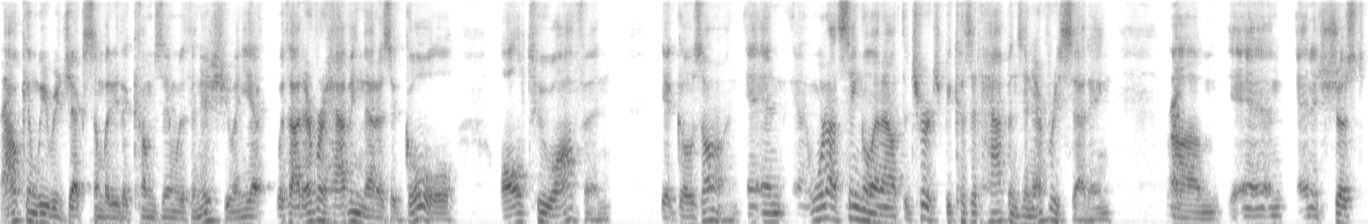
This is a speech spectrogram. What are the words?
How can we reject somebody that comes in with an issue and yet without ever having that as a goal all too often it goes on and, and we're not singling out the church because it happens in every setting right. um, and and it's just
